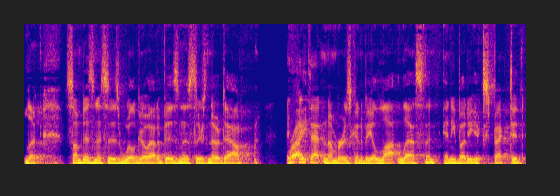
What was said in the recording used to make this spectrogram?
look, some businesses will go out of business. There's no doubt. I right. think that number is going to be a lot less than anybody expected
